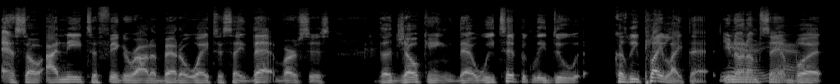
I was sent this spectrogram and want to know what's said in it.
And so I need to figure out a better way to say that versus the joking that we typically do because we play like that. You yeah, know what I'm saying? Yeah. But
